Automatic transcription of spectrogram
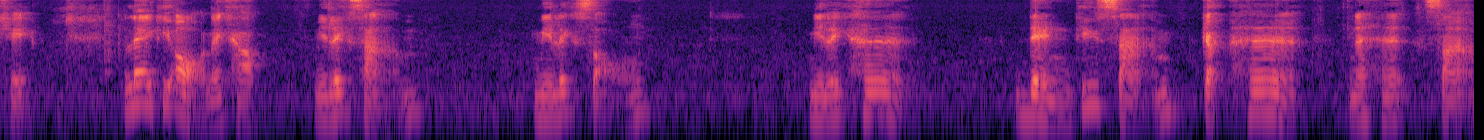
เค เลขที่ออกนะครับ มีเลขสามมีเลขสองมีเลขห้าเด่นที่สามกับห้านะฮะสาม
